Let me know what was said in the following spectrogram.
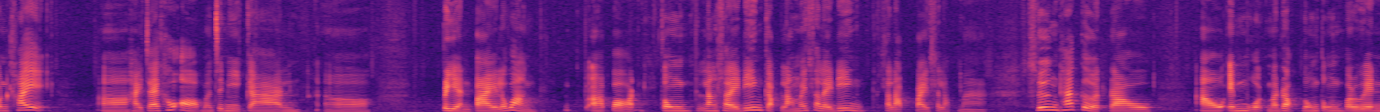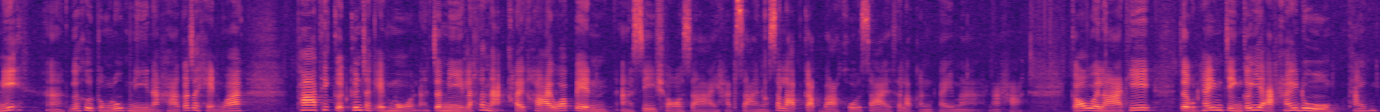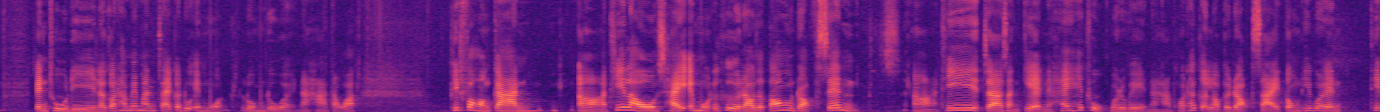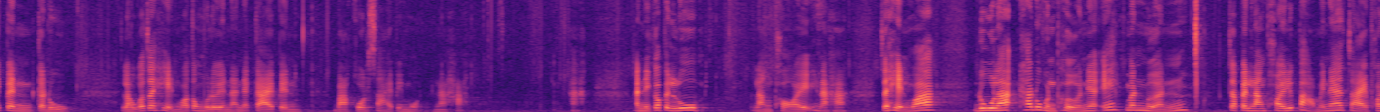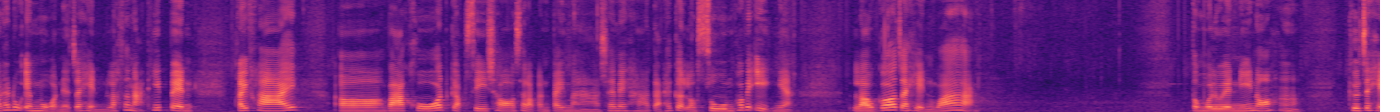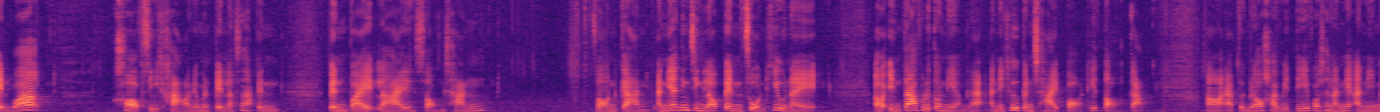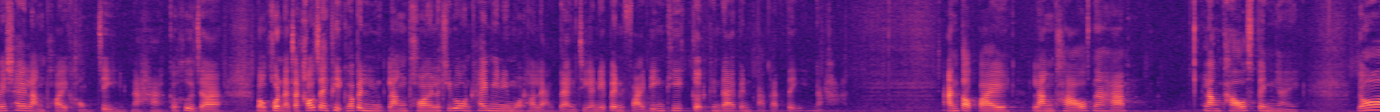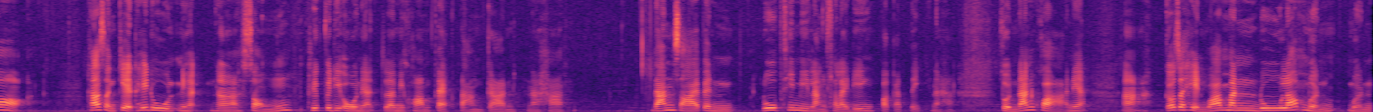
คนไข้หายใจเข้าออกมันจะมีการเปลี่ยนไประหว่างอปอดตรงลังสไลดิ้งกับลังไม่สไลดิ้งสลับไปสลับมา ซึ่งถ้าเกิดเราเอาเอมโหมดมาดรอปลงตรงบริเวณนี้ ก็คือตรงรูปนี้นะคะ ก็จะเห็นว่าภาพที่เกิดขึ้นจากเอ็มโหมดจะมีลักษณะคล้าย ๆ ว่าเป็นซีชอร์ไซหัดไซน์เนาะสลับกับบาร์โค้ดไซสลับกันไปมานะคะ ก็เวลาที่เจอคนไข้จริง ๆ ก็อยากให้ดูทั้งเป็น 2D แล้วก็ถ้าไม่มั่นใจก็ดู M โหมดร่วมด้วยนะคะ แต่ว่าพิษฟอของการที่เราใช้ M โหมดก็คือเราจะต้อง drop เส้นที่จะสังเกตให้ให้ถูกบริเวณนะคะ เพราะถ้าเกิดเราไป drop ใส่ตรงที่บริเวณที่เป็นกระดูก เราก็จะเห็นว่าตรงบริเวณนั้นเนี่ยกลายเป็นบาร์โค้ดไซไปหมดนะคะอันนี้ก็เป็นรูปลังพอยต์นะคะ จะเห็นว่าดูละถ้าดูเผินๆเนี่ยเอ๊ะมันเหมือนจะเป็นลังพอยหรือเปล่าไม่แน่ใจ เพราะถ้าดู M โหมดเนี่ยจะเห็นลักษณะที่เป็นคล้ายๆบาร์โค้ดกับ C ชอสลับกันไปมาใช่ไหมคะ แต่ถ้าเกิดเราซูมเข้าไปอีกเนี่ยเราก็จะเห็นว่า ตรงบริเวณนี้เนาะะคือจะเห็นว่าขอบสีขาวเนี่ยมันเป็นลักษณะเป็น เป็นไบรท์ไลน์สองชั้นซ้อนกัน อันนี้จริง ๆ แล้วเป็นส่วนที่อยู่ในอินตาโพลิโตเนียมและอันนี้คือเป็นชายปอดที่ต่อกับแอบ dominal cavity เพราะฉะนั้นเนี่ยอันนี้ไม่ใช่ลังพอยต์ของจริงนะคะ ก็คือจะบางคนอาจจะเข้าใจผิดว่าเป็นลังพอยต์แล้วคิดว่าคนไข้มีนิโมทอแลกแต่จริงอันนี้เป็น finding ที่เกิดขึ้นได้เป็นปกตินะคะ อันต่อไปลัง pulse นะคะลัง pulse เป็นไง ก็ ถ้าสังเกตให้ดูเนี่ยสองคลิปวิดีโอเนี่ยจะมีความแตกต่างกันนะคะ ด้านซ้ายเป็นรูปที่มีลังสไลดิ้งปกตินะคะส่วนด้านขวาเนี่ยก็จะเห็นว่ามันดูแล้วเหมือนเหมือน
